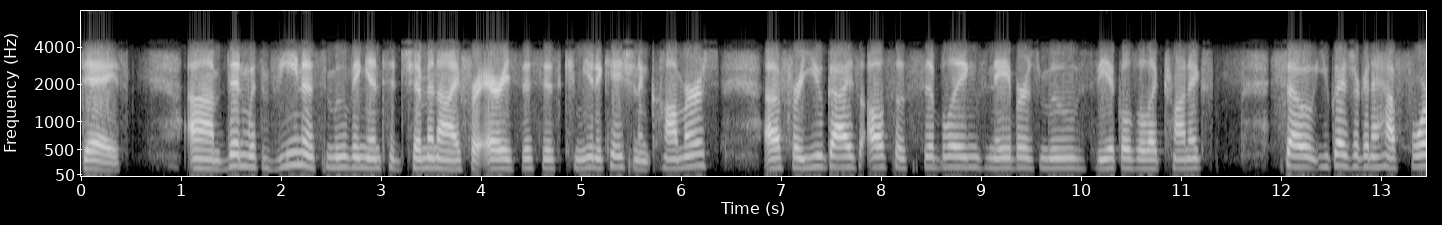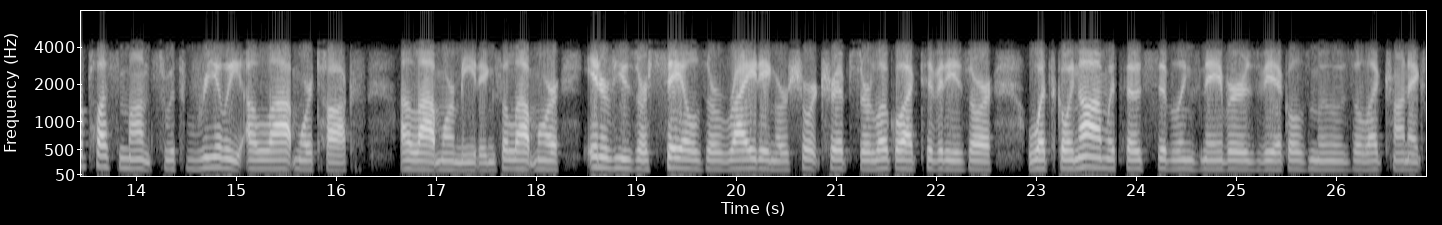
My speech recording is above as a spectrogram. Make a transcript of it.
days. Um, then with Venus moving into Gemini for Aries, this is communication and commerce. Uh, for you guys, also siblings, neighbors, moves, vehicles, electronics. So you guys are going to have four plus months with really a lot more talks, a lot more meetings, a lot more interviews or sales or writing or short trips or local activities or what's going on with those siblings, neighbors, vehicles, moves, electronics.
